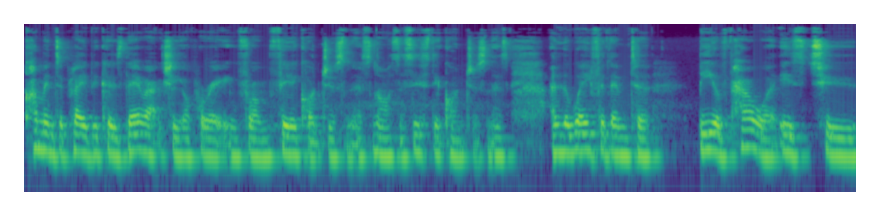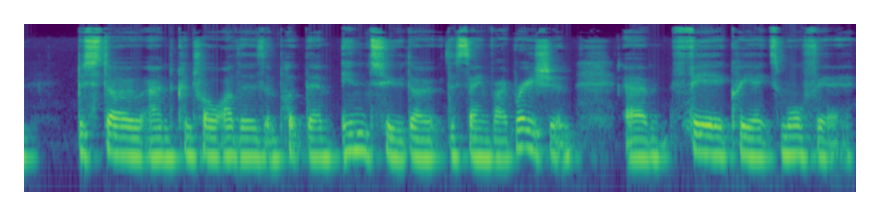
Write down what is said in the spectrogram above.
come into play because they're actually operating from fear consciousness, narcissistic consciousness, and the way for them to be of power is to bestow and control others and put them into the, the same vibration. Um, fear creates more fear.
